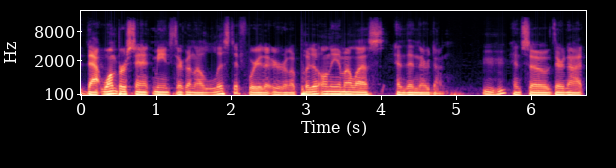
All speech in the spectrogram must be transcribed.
that one percent means they're going to list it for you. That you're going to put it on the MLS, and then they're done. Mm-hmm. And so they're not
